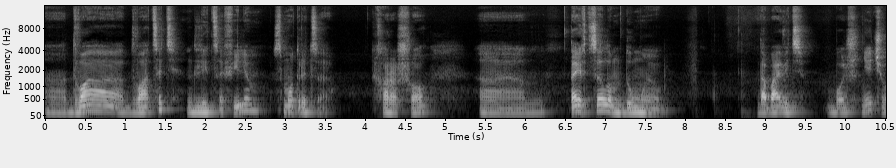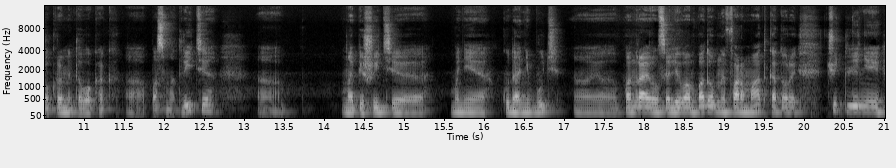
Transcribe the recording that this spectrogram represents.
2.20 длится фильм, смотрится хорошо. Э, да и в целом, думаю, добавить больше нечего, кроме того, как а, посмотрите, напишите мне куда-нибудь, понравился ли вам подобный формат, который чуть ли не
